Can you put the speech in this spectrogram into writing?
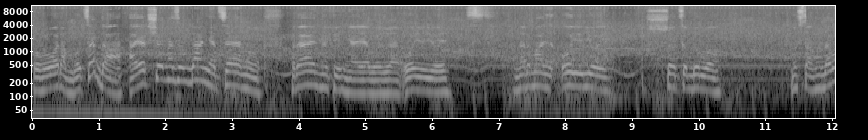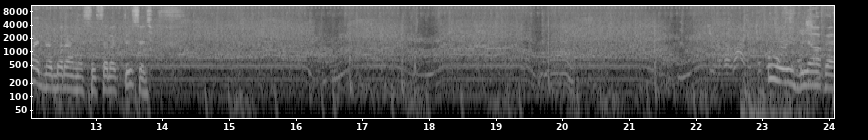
по горам. Оце да. А якщо на завдання, це ну реально фігня, я вважаю. Ой-ой-ой. Нормально, ой-ой-ой. Що це було? Ну що, ну давай наберемо 40 тисяч. Ой, бляха.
